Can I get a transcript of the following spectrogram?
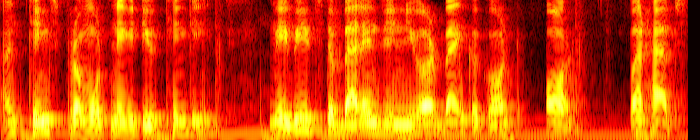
and things promote negative thinking. Maybe it's the balance in your bank account, or perhaps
